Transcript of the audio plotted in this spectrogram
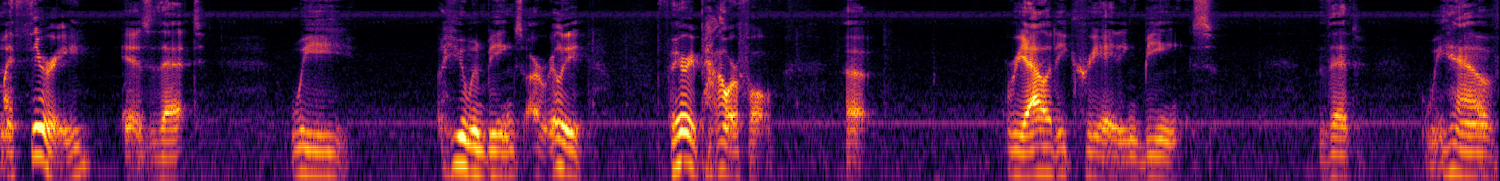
my theory is that we human beings are really very powerful uh, reality creating beings, that we have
